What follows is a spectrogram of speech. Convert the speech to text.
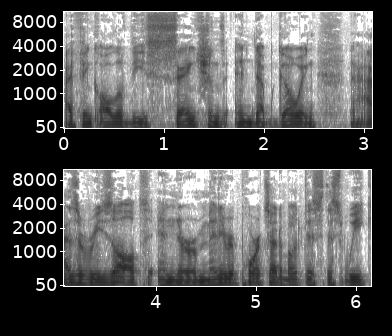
I think all of these sanctions end up going. Now, as a result, and there are many reports out about this this week,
